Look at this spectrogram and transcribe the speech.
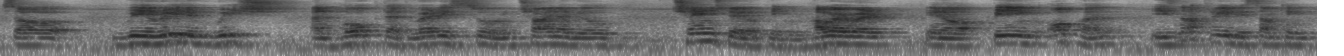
So we really wish and hope that very soon China will change their opinion. However, you know, being open is not really something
